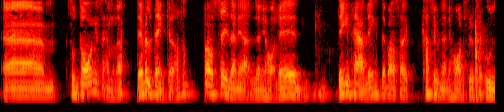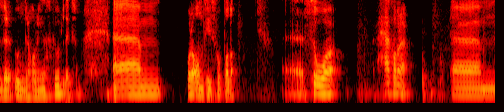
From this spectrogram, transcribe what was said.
Ehm, så dagens ämne, det är väldigt enkelt. Alltså bara säg det ni, det ni har. Det är, det är ingen tävling, det är bara så här, kasta ur det ni har för, för under, underhållningens skull. Liksom. Ehm, och då omtidsfotboll då. Eh, så här kommer det. Ehm,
